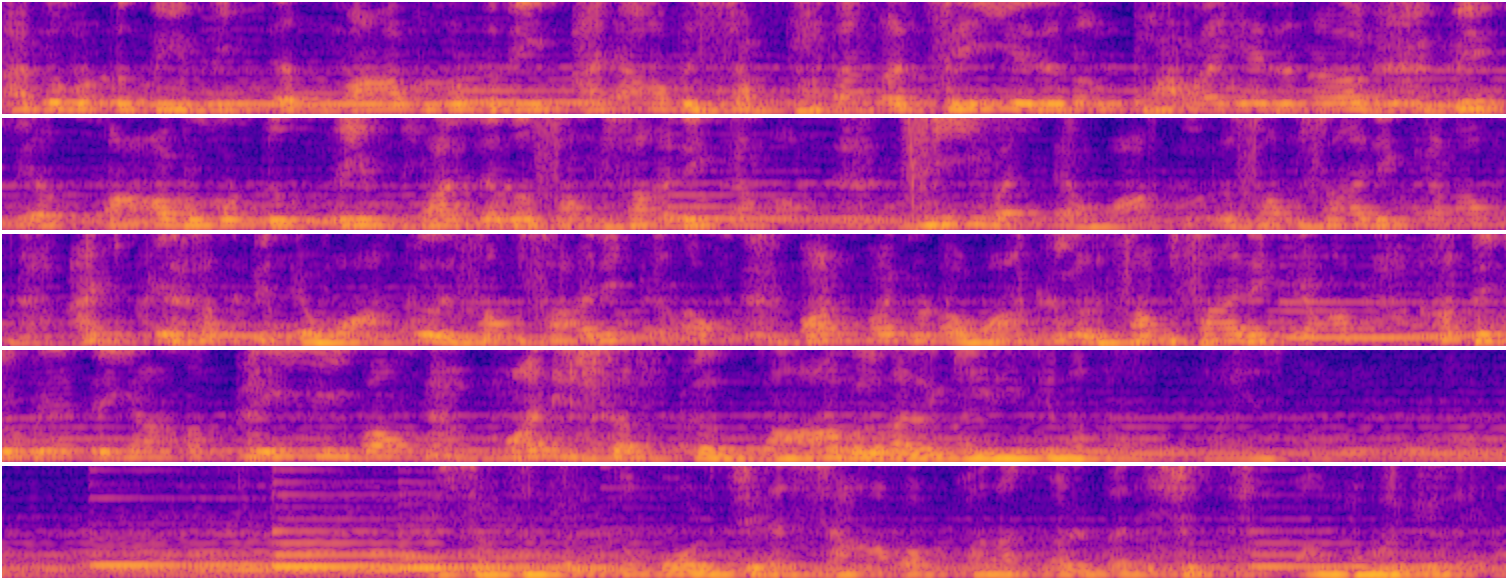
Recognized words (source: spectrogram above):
അതുകൊണ്ട് നീ നിന്റെ നാവ് കൊണ്ട് നീ അനാവശ്യ പദങ്ങൾ ചെയ്യരുത് പറയരുത്. നിന്റെ നാവ് കൊണ്ട് നീ നല്ലത് സംസാരിക്കണം. ജീവന്റെ വാക്കുകൾ സംസാരിക്കണം അനുഗ്രഹത്തിന്റെ വാക്കുകൾ സംസാരിക്കണം നന്മയുടെ വാക്കുകൾ സംസാരിക്കണം. അതിനു വേണ്ടിയാണ് ദൈവം മനുഷ്യർക്ക് നാവ് നൽകിയിരിക്കുന്നത്. ശബ്ദം കേൾക്കുമ്പോൾ ചില ശാപപദങ്ങൾ പരിശുദ്ധ മുറിക്കുകയാണ്.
